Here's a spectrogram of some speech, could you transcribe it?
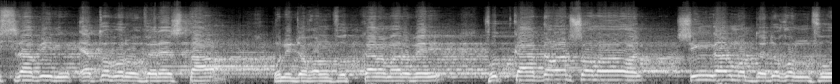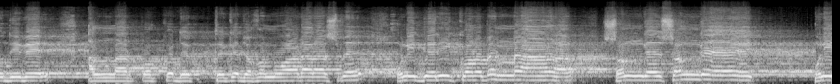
ইসরাফিল এত বড় ফেরেস্তা উনি যখন ফুৎকার মারবে, ফুৎকার দেওয়ার সময় সিঙ্গার মধ্যে যখন ফু দিবে, আল্লাহর পক্ষ থেকে যখন অর্ডার আসবে, উনি দেরি করবেন না। সঙ্গে সঙ্গে উনি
